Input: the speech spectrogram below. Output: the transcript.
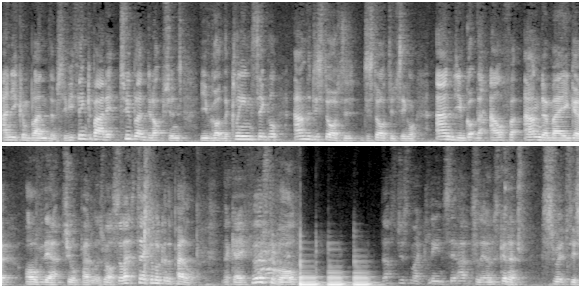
and you can blend them. So if you think about it, two blending options, you've got the clean signal and the distorted, distorted signal, and you've got the Alpha and Omega of the actual pedal as well. So let's take a look at the pedal. Okay, first of all, that's just my clean sit. Actually, I'm just gonna switch this.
